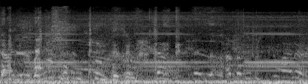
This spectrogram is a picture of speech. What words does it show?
Deine überlebenden sind stark, aber du bist nur eine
